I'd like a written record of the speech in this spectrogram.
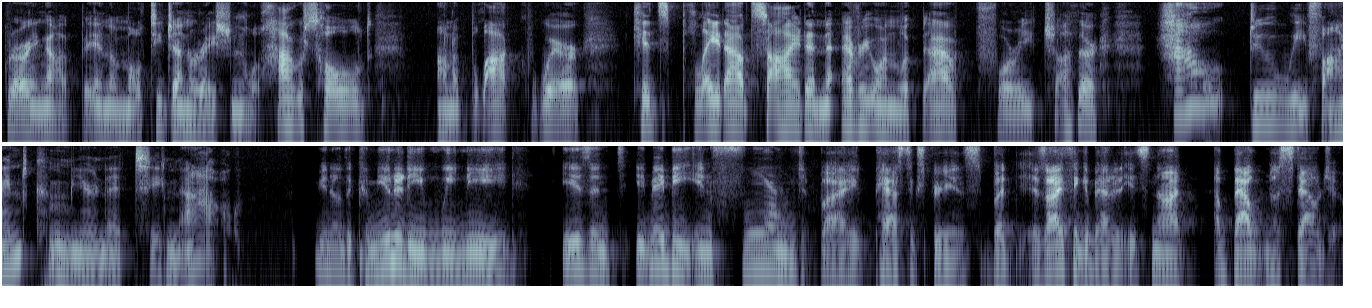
growing up in a multi generational household on a block where kids played outside and everyone looked out for each other. How do we find community now? You know, the community we need isn't, it may be informed by past experience, but as I think about it, it's not about nostalgia,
